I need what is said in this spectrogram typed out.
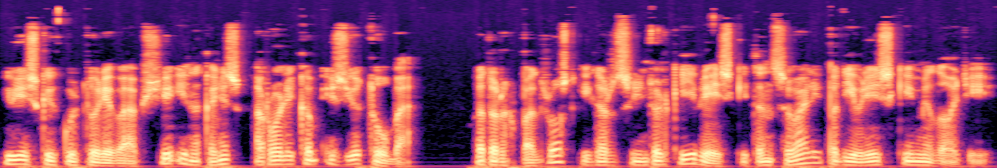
еврейской культуре вообще и, наконец, роликам из Ютуба, в которых подростки, кажется, не только еврейские, танцевали под еврейские мелодии.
